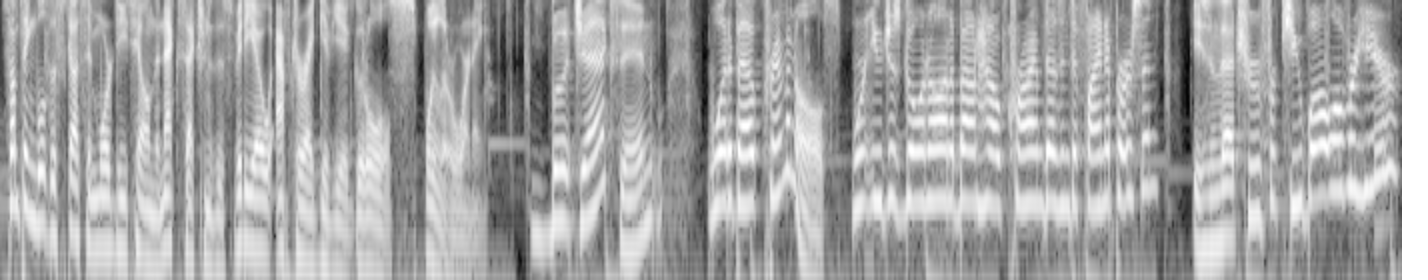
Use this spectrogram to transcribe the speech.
Something we'll discuss in more detail in the next section of this video after I give you a good old spoiler warning. But Jackson, what about criminals? Weren't you just going on about how crime doesn't define a person? Isn't that true for Cue Ball over here?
